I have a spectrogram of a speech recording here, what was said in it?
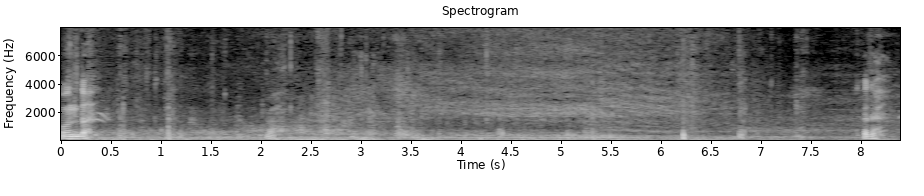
온다. 와. 가자.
